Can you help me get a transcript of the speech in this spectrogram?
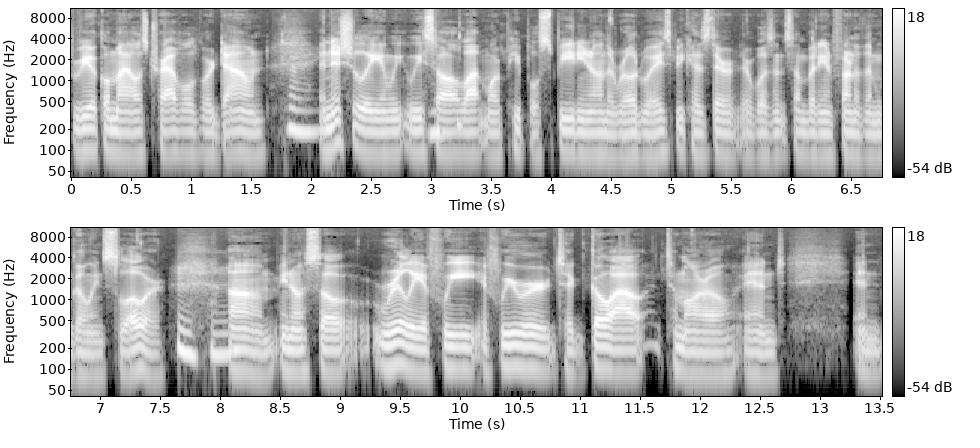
vehicle miles traveled were down right. initially, and we, we saw mm-hmm. a lot more people speeding on the roadways because there, there wasn't somebody in front of them going slower. Mm-hmm. Um, you know, so really, if we if we were to go out tomorrow and and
